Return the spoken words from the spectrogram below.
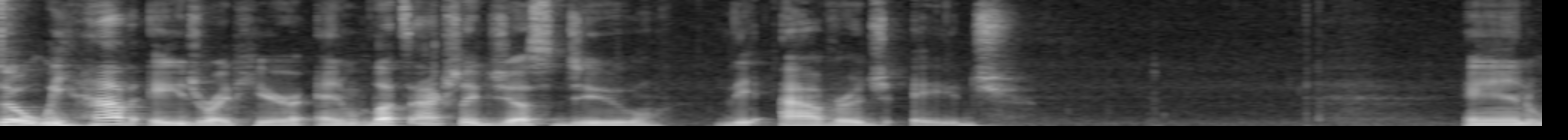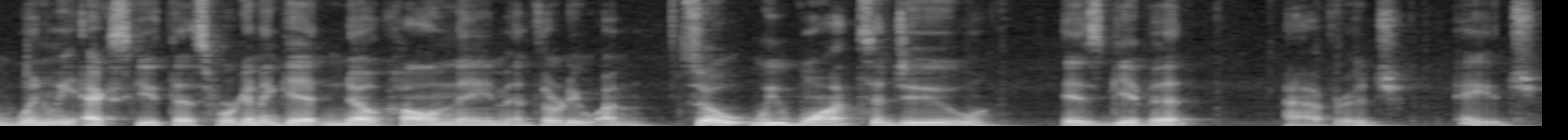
So we have age right here, and let's actually just do the average age. And when we execute this, we're going to get no column name and 31. So we want to do is give it average age.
